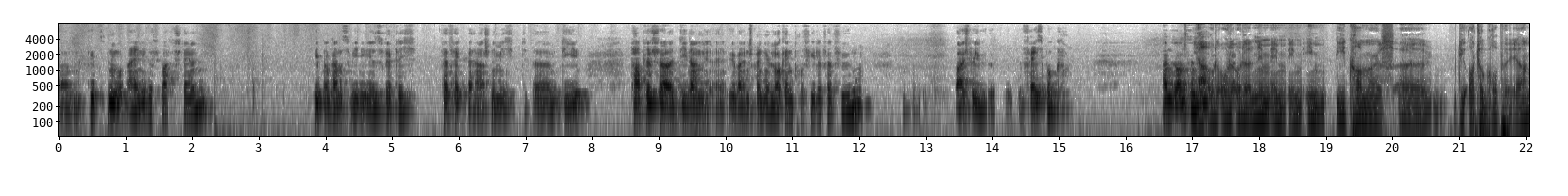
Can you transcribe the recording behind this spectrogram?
ähm, gibt es nur einige Schwachstellen. Es gibt nur ganz wenige, die es wirklich perfekt beherrschen, nämlich äh, die Publisher, die dann äh, über entsprechende Login-Profile verfügen. Beispiel Facebook. Ansonsten. Ja, oder, oder, oder nimm im, im, im E-Commerce äh, die Otto-Gruppe, ja?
